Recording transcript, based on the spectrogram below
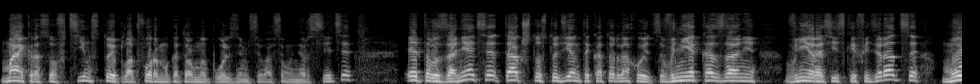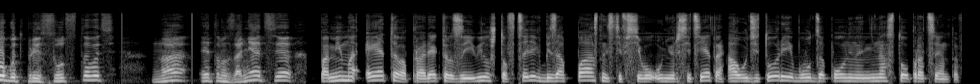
Microsoft Teams, той платформы, которой мы пользуемся во всем университете, этого занятия, так что студенты, которые находятся вне Казани, вне Российской Федерации, могут присутствовать на этом занятии. Помимо этого, проректор заявил, что в целях безопасности всего университета аудитории будут заполнены не на 100%.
